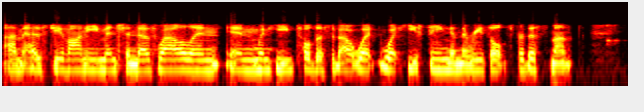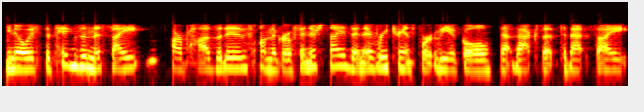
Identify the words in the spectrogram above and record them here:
Um, as Giovanni mentioned as well, and, and when he told us about what, what he's seeing in the results for this month. You know, if the pigs in the site are positive on the grow finish side, then every transport vehicle that backs up to that site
